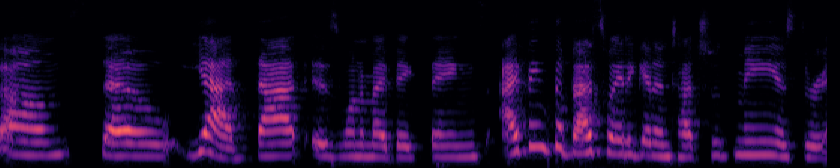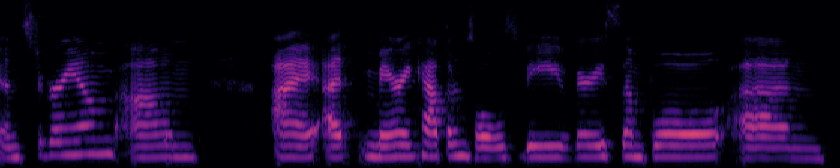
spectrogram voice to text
Um, so yeah, that is one of my big things. I think the best way to get in touch with me is through Instagram. Um, I at Mary Catherine Soulsby, very simple. Um,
